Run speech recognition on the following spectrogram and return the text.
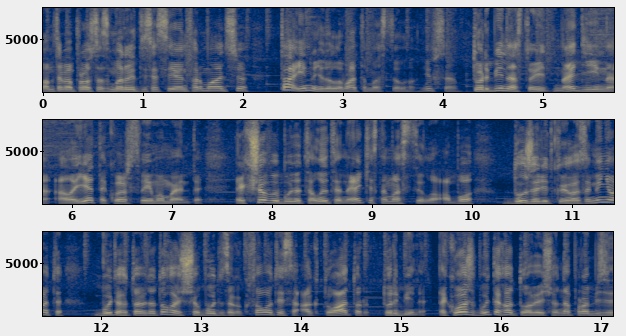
Вам треба просто змиритися з цією інформацією та іноді доливати мастило. І все. Турбіна стоїть надійна, але є також свої моменти. Якщо ви будете лити неякісне мастило або дуже рідко його замінювати, будьте готові до того, що буде закоксовуватися актуатор турбіни. Також будьте готові, що на пробізі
